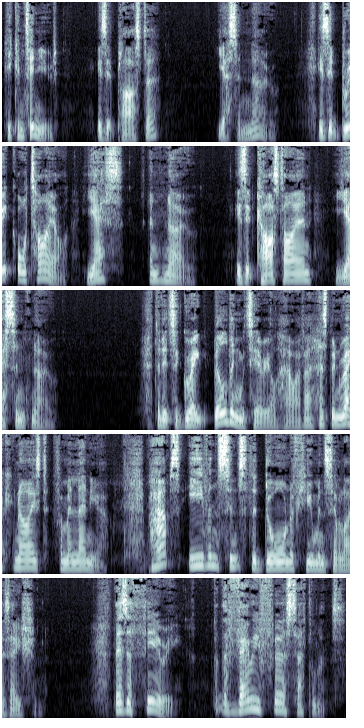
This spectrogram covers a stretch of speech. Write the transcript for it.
He continued, Is it plaster? Yes and no. Is it brick or tile? Yes and no. Is it cast iron? Yes and no. That it's a great building material, however, has been recognized for millennia, perhaps even since the dawn of human civilization. There's a theory that the very first settlements,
